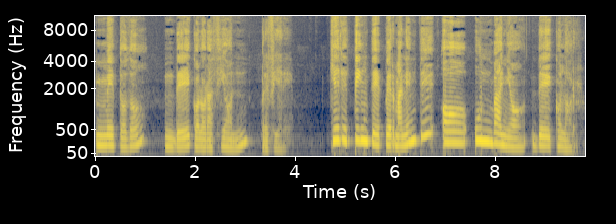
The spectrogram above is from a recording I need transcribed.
método de coloración prefiere. ¿Quiere tinte permanente o un baño de color?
